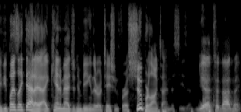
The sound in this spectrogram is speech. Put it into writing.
if he plays like that, I, I can't imagine him being in the rotation for a super long time this season. Yeah, to not make,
